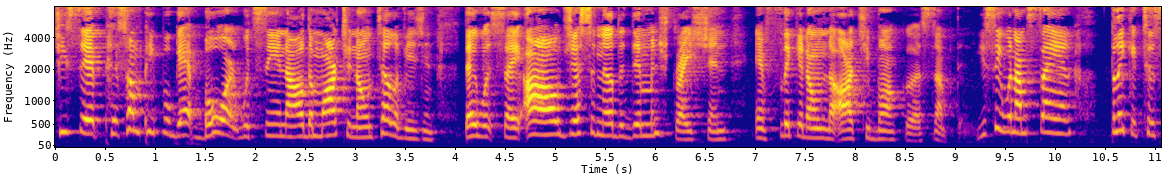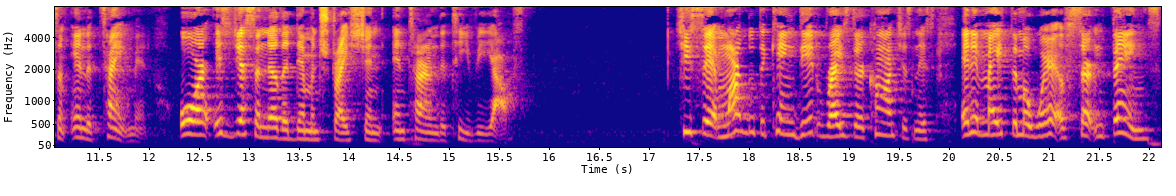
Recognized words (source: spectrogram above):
She said some people get bored with seeing all the marching on television. They would say, "Oh, just another demonstration," and flick it on the Archie Bunker or something. You see what I'm saying? Flick it to some entertainment, or it's just another demonstration and turn the TV off. She said Martin Luther King did raise their consciousness, and it made them aware of certain things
